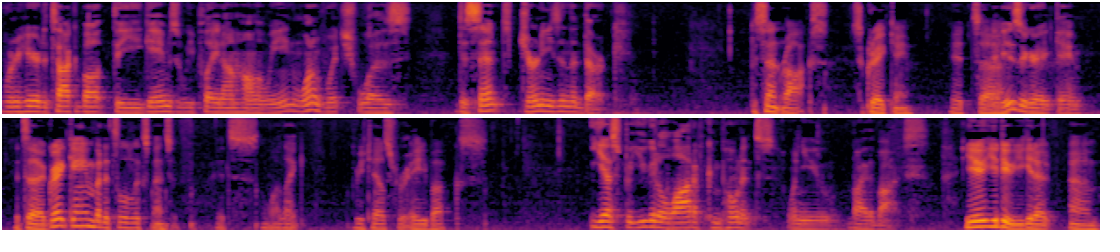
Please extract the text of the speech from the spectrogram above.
we're here to talk about the games we played on Halloween. One of which was Descent: Journeys in the Dark. Descent rocks. It's a great game. It's uh, it is a great game. It's a great game, but it's a little expensive. It's what like retails for eighty bucks. Yes, but you get a lot of components when you buy the box. You you do. You get a um,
